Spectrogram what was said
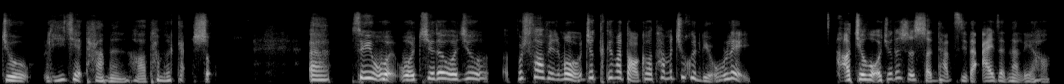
就理解他们哈，他们的感受。呃，所以我我觉得我就不知道为什么，我就跟他们祷告，他们就会流泪。啊，就我觉得是神他自己的爱在那里哈。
